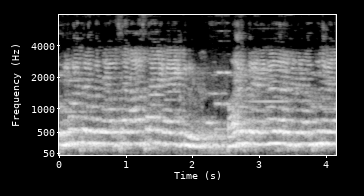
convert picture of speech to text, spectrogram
తిరుమల తిరుపతి దేవస్థాన ఆస్థాన గాయకులు పాడుకునే రంగంలో అర్పించిన అద్భుతమైన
